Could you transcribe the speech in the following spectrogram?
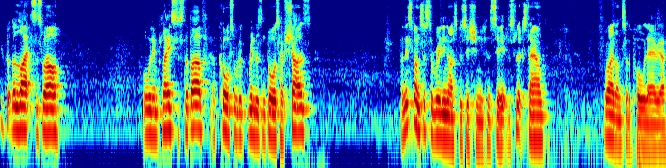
You've got the lights as well, all in place just above. Of course, all the windows and doors have shutters. And this one's just a really nice position. You can see it just looks down right onto the pool area.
